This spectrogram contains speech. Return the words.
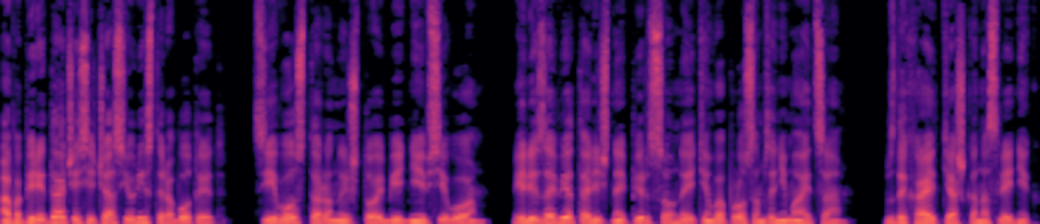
А по передаче сейчас юристы работают. С его стороны, что обиднее всего, Елизавета личной персоной этим вопросом занимается. Вздыхает тяжко наследник.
